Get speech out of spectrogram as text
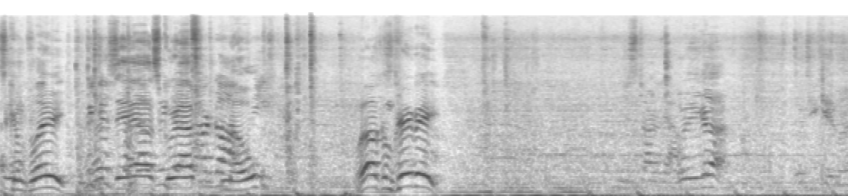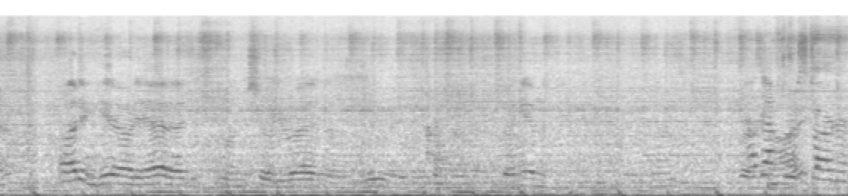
Is complete. We just, the ass we grab- Just started off. no. Welcome, Creepy. just started out. What do you got? What'd you get, man? Oh, I didn't get I already had it. I just wanted to show you right on the Blu-ray. So I gave him How's that for a starter?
